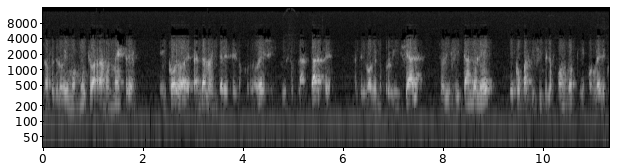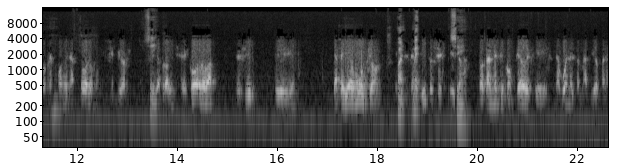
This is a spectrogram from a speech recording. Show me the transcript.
Nosotros lo vimos mucho a Ramón Mestre en Córdoba defender los intereses de los cordobeses, incluso plantarse ante el gobierno provincial solicitándole que coparticipe los fondos que por ley le corresponden a todos los municipios de la provincia de Córdoba. Es decir, eh, se ha peleado mucho. Bueno, entonces, totalmente confiado de que es una buena alternativa para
